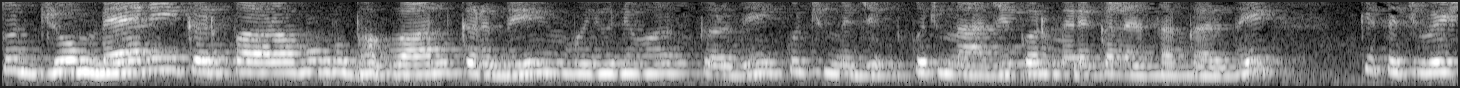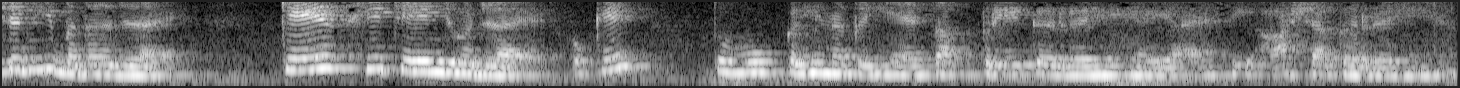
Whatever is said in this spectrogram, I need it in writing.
तो जो मैं नहीं कर पा रहा हूँ, वो भगवान कर दे, वो यूनिवर्स कर दे, कुछ मैजिक कुछ मैजिक और मेरेकल ऐसा कर दे कि सिचुएशन ही बदल जाए केस ही चेंज हो जाए ओके तो वो कहीं ना कहीं ऐसा प्रे कर रहे हैं या ऐसी आशा कर रहे हैं।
